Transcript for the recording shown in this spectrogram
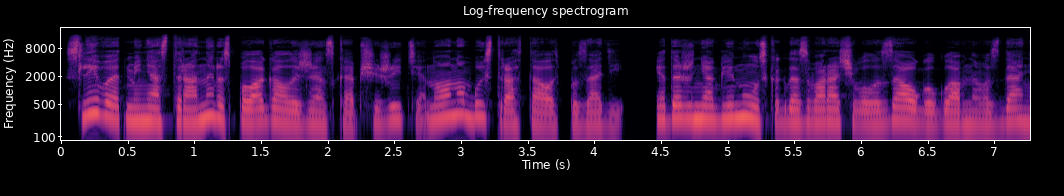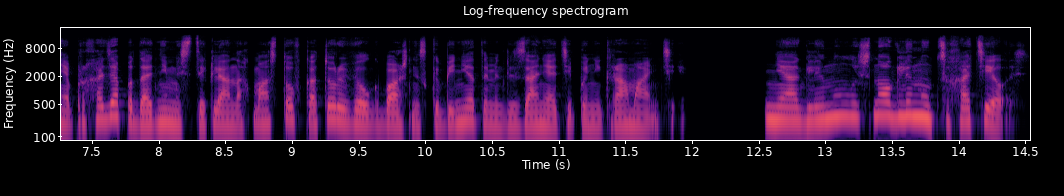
Слева от меня стороны располагалось женское общежитие, но оно быстро осталось позади. Я даже не оглянулась, когда заворачивала за угол главного здания, проходя под одним из стеклянных мостов, который вел к башне с кабинетами для занятий по некромантии. Не оглянулась, но оглянуться хотелось.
